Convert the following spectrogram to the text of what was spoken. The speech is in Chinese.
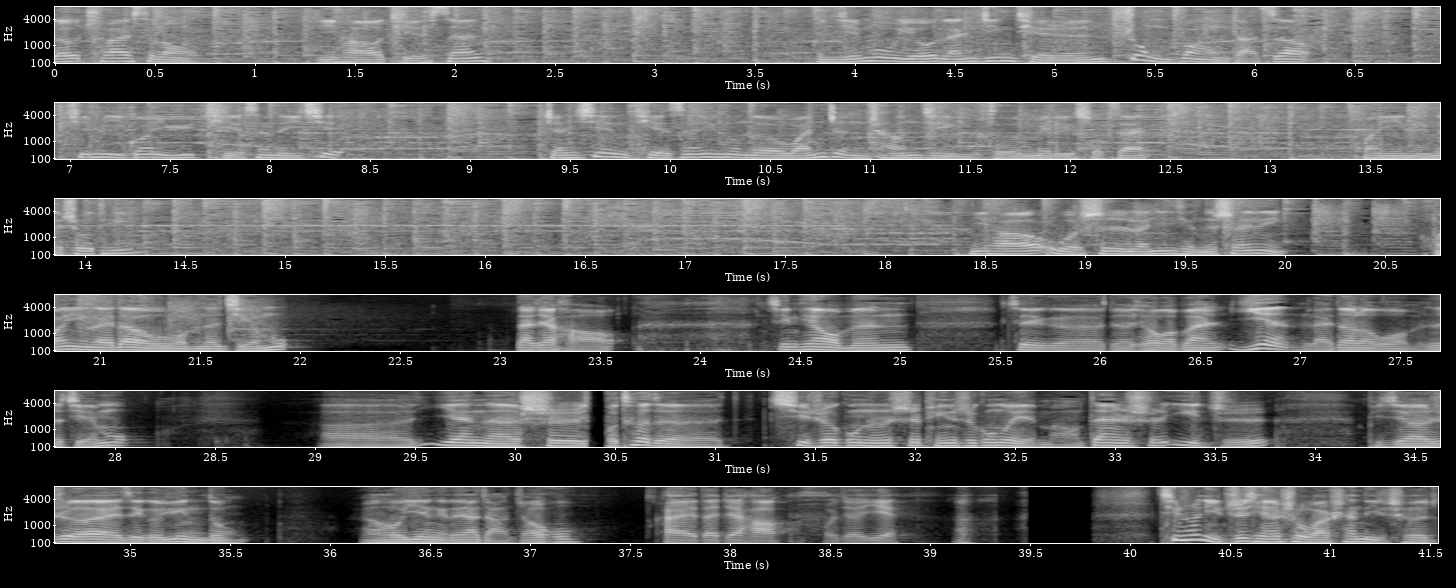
Hello Triathlon，你好铁三。本节目由蓝鲸铁人重磅打造，揭秘关于铁三的一切，展现铁三运动的完整场景和魅力所在。欢迎您的收听。你好，我是蓝鲸铁的 Shining，欢迎来到我们的节目。大家好，今天我们这个的小伙伴燕来到了我们的节目。呃，燕呢是福特的汽车工程师，平时工作也忙，但是一直比较热爱这个运动。然后燕给大家打个招呼，嗨，大家好，我叫燕。听说你之前是玩山地车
